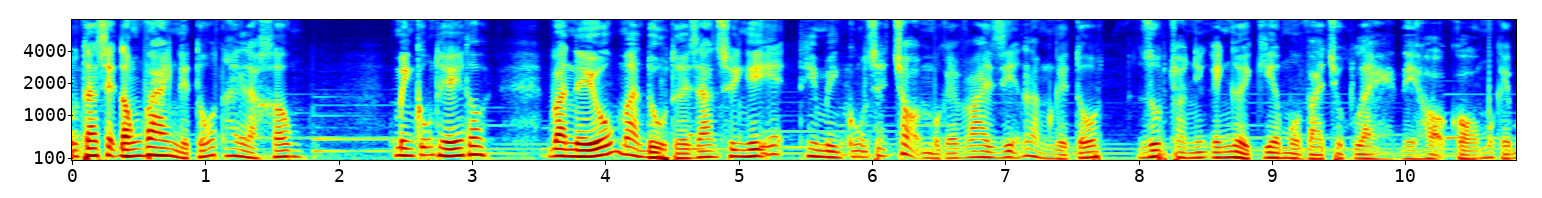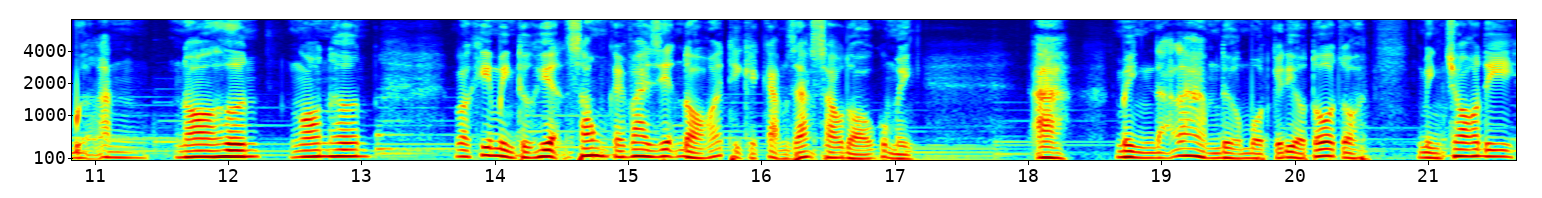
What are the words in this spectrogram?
Chúng ta sẽ đóng vai người tốt hay là không? mình cũng thế thôi và nếu mà đủ thời gian suy nghĩ thì mình cũng sẽ chọn một cái vai diễn làm người tốt giúp cho những cái người kia một vài chục lẻ để họ có một cái bữa ăn no hơn ngon hơn và khi mình thực hiện xong cái vai diễn đó ấy, thì cái cảm giác sau đó của mình à mình đã làm được một cái điều tốt rồi mình cho đi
